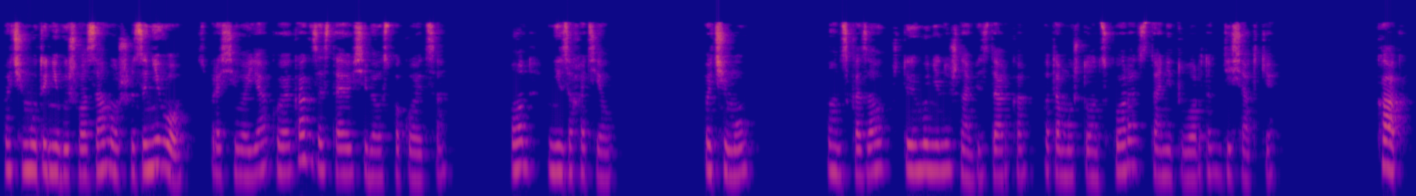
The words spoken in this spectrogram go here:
«Почему ты не вышла замуж за него?» – спросила я, кое-как заставив себя успокоиться. Он не захотел. «Почему?» Он сказал, что ему не нужна бездарка, потому что он скоро станет лордом десятки. «Как?»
